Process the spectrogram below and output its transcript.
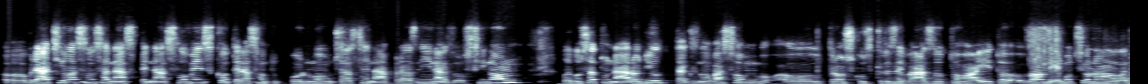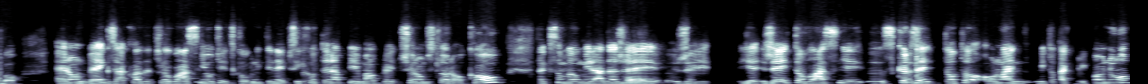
Vrátila som sa naspäť na Slovensko, teraz som tu po dlhom čase na prázdninách so synom, lebo sa tu narodil, tak znova som trošku skrze vás do toho a je to veľmi emocionálne, lebo Aaron Beck, zakladateľ vlastne otec kognitívnej psychoterapie, mal predčerom 100 rokov, tak som veľmi rada, že, že je, že je to vlastne e, skrze toto online, mi to tak pripomenulo,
